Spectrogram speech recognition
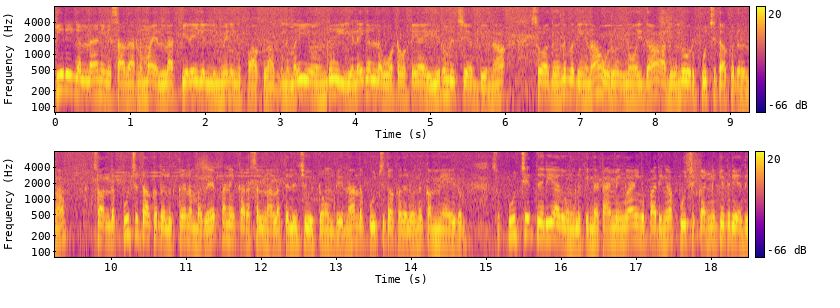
கீரைகளில் நீங்கள் சாதாரணமாக எல்லா கீரைகள்லையுமே நீங்கள் பார்க்கலாம். இந்த மாதிரி வந்து இலைகளில் ஓட்ட ஓட்டையாக இருந்துச்சு அப்படின்னா ஸோ அது வந்து பார்த்திங்கன்னா ஒரு நோய் தான். அது வந்து ஒரு பூச்சி தாக்குதல் தான். ஸோ அந்த பூச்சி தாக்குதலுக்கு நம்ம வேப்பனை கரைசல் நல்லா தெளித்து விட்டோம் அப்படின்னா அந்த பூச்சி தாக்குதல் வந்து கம்மியாகிடும் ஸோ பூச்சே தெரியாது உங்களுக்கு இந்த டைமிங்லாம் நீங்கள் பார்த்தீங்கன்னா பூச்சி கண்ணுக்கே தெரியாது.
